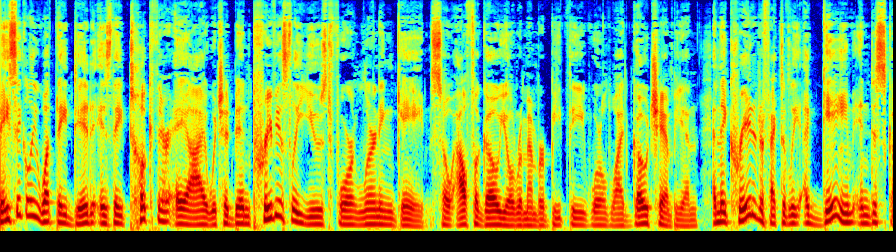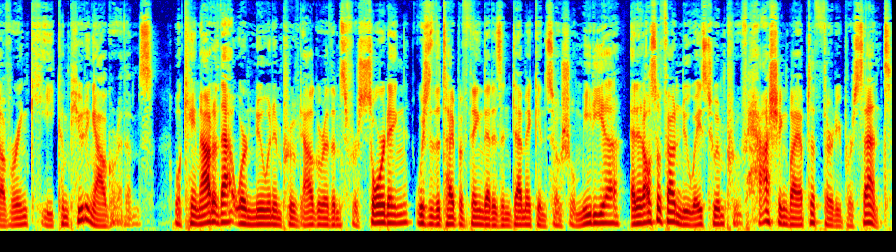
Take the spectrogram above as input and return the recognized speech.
Basically, what they did is they took their AI, which had been previously used for learning games. So, AlphaGo, you'll remember, beat the worldwide Go champion, and they created effectively a game in discovering key computing algorithms. What came out of that were new and improved algorithms for sorting, which is the type of thing that is endemic in social media, and it also found new ways to improve hashing by up to 30%.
